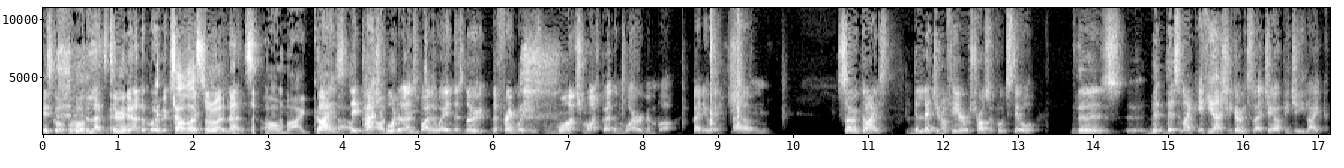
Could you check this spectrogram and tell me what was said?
It's got Borderlands doing it at the moment. Oh, that's all right. Oh my god. Guys, that- they patched Borderlands, by the way, and there's no the frame rate is much much better than what I remember. But anyway, um, so guys, the Legend of Heroes: Trials of Cold Steel. There's uh, there's like if you actually go into like JRPG, like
